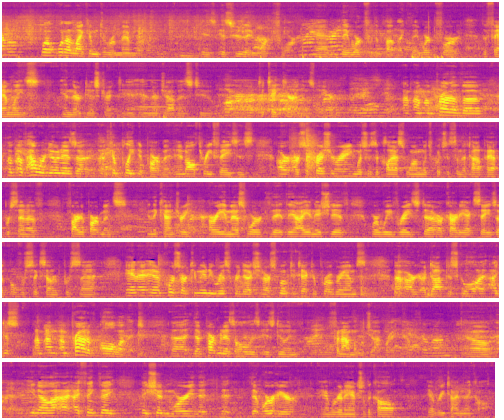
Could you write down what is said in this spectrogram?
level? Well, what I'd like them to remember is, is who they work for. And they work for the public. They work for the families in their district, and, and their job is to, to take care of those people. I'm, I'm- proud of, uh, of, of how we're doing as a, a complete department in all three phases. Our, our suppression rating, which is a class one, which puts us in the top half percent of fire departments in the country. Our EMS work, the, the I initiative, where we've raised uh, our cardiac saves up over 600%. And, uh, and of course, our community risk reduction, our smoke detector programs, uh, our adopt a school. I, I just, I'm, I'm, I'm proud of all of it. Uh, the department as a whole is, is doing a phenomenal job right now. So long. Oh, you know, I, I think they, they shouldn't worry that, that, that we're here and we're going to answer the call every time they call.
